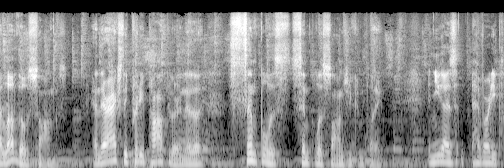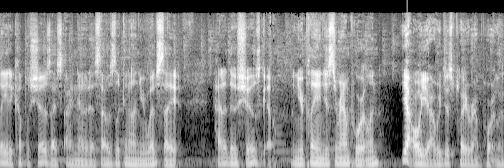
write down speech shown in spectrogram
I love those songs. And they're actually pretty popular and they're the simplest, simplest songs you can play. And you guys have already played a couple shows. I, I noticed. I was looking on your website. How did those shows go? When you're playing just around Portland. Yeah, oh yeah, we just play around Portland.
